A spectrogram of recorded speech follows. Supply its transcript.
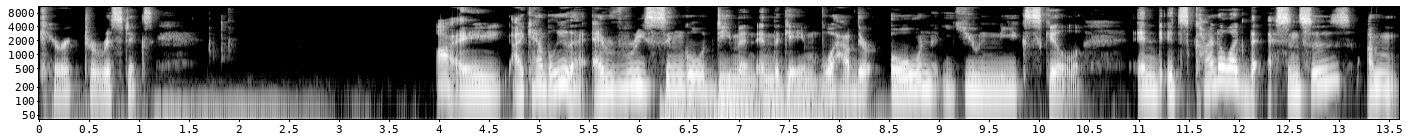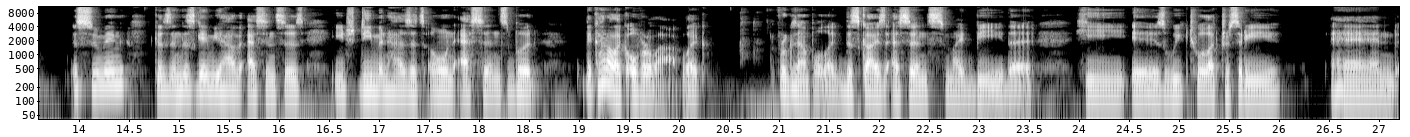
characteristics. I I can't believe that every single demon in the game will have their own unique skill. And it's kind of like the essences. I'm assuming because in this game you have essences. Each demon has its own essence but they kind of like overlap. Like for example like this guy's essence might be that he is weak to electricity and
